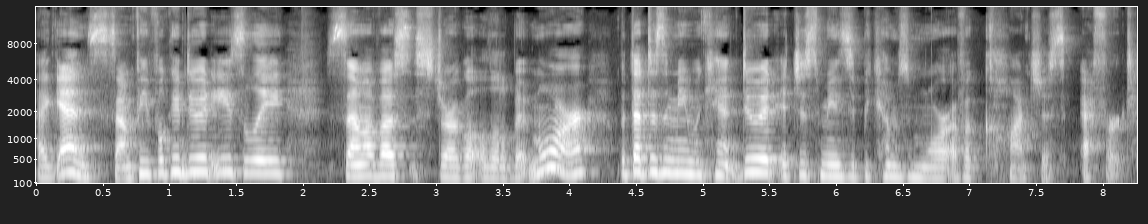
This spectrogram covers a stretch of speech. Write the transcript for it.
Again, some people can do it easily. Some of us struggle a little bit more, but that doesn't mean we can't do it. It just means it becomes more of a conscious effort.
